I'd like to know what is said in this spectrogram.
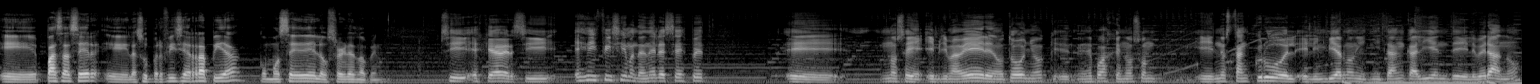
eh, pasa a ser eh, la superficie rápida como sede del Australian Open. Sí, es que a ver, si es difícil mantener el césped, eh, no sé, en primavera, en otoño, que en épocas que no son, eh, no es tan crudo el, invierno ni, tan caliente el verano.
